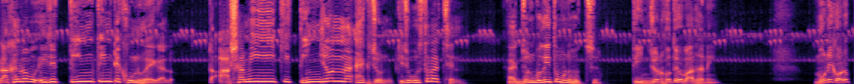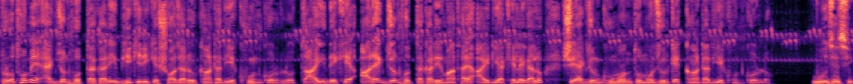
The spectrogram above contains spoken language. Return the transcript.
রাখালবাবু এই যে তিন তিনটে খুন হয়ে গেল তা আসামি কি তিনজন না একজন? কিছু বুঝতে পারছেন? একজন বলেই তো মনে হচ্ছে। তিনজন হতেও বাধা নেই। মনে করো প্রথমে একজন হত্যাকারী ভিকিরিকে সজারুর কাঁটা দিয়ে খুন করল তাই দেখে আরেকজন হত্যাকারীর মাথায় আইডিয়া খেলে গেল সে একজন ঘুমন্ত মজুরকে কাঁটা দিয়ে খুন করল। বুঝেছি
